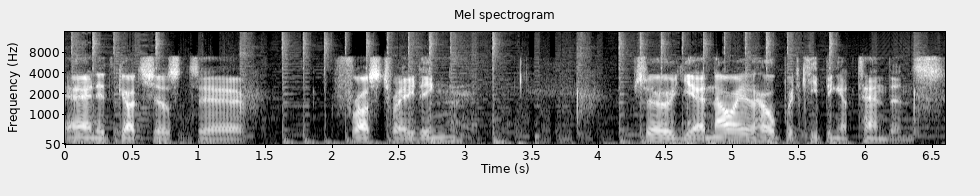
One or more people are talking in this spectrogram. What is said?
and it got just uh, frustrating. So yeah, now I help with keeping attendance.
